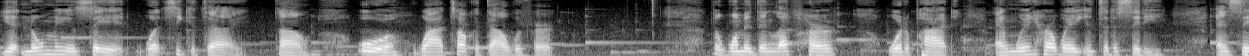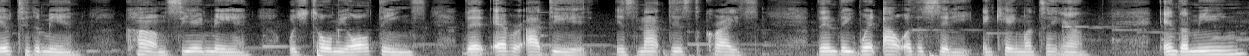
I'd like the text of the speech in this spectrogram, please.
Yet no man said, What seekest thou? thou? Or why talkest thou with her? The woman then left her water pot and went her way into the city and said to the men, Come, see a man which told me all things that ever I did. Is not this the Christ? Then they went out of the city and came unto him. In the mean,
